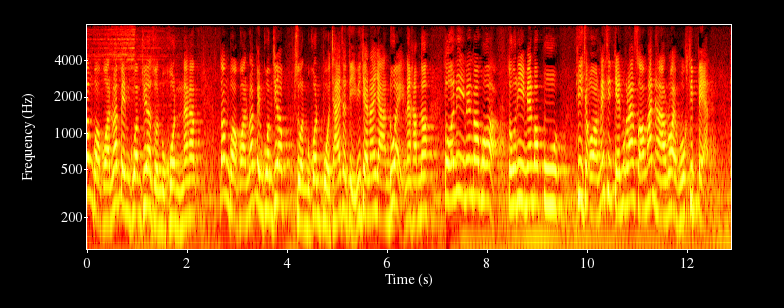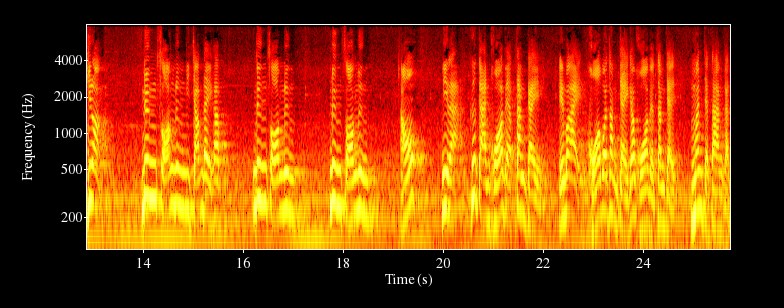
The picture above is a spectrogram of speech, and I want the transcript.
้องบอกก่อนว่าเป็นความเชื่อส่วนบุคคลนะครับ ต้องบอกก่อนว่าเป็นความเชื่อส่วนบุคคลโปรดใช้สติวิจารณญาณด้วยนะครับเนาะตัวนี้แม่นบ่พ่อตัวนี้แม่นบ่ปู ที่จะออกใน 17มกราคม2568 พี่น้องหนึ่งสองหนึ่งที่จับได้ครับหนึ่งสองหนึ่งหนึ่งสองหนึ่งเอานี่แหละคือการขอแบบตั้งใจ เห็นว่าไอ้ขอว่าตั้งใจกับขอแบบตั้งใจ มันจะต่างกัน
